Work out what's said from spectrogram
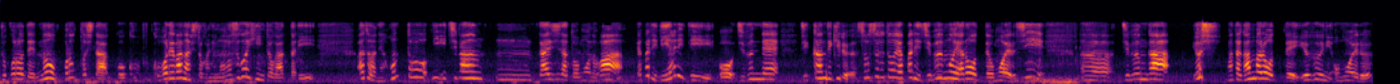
ところでのポロッとしたこうこぼれ話とかにものすごいヒントがあったりあとはね本当に一番うん大事だと思うのはやっぱりリアリティを自分で実感できる。そうするとやっぱり自分もやろうって思えるしうん自分がよしまた頑張ろうっていうふうに思える。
